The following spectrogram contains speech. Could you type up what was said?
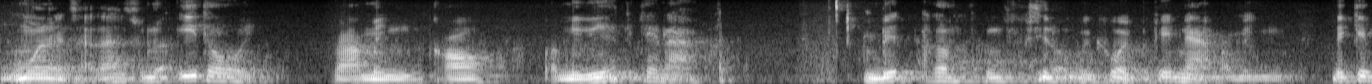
mỗi lần trả ra số lượng ít thôi. Và mình có và mình biết thế nào biết à, không không xin lỗi mình không phải biết cái nào mà mình biết cái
